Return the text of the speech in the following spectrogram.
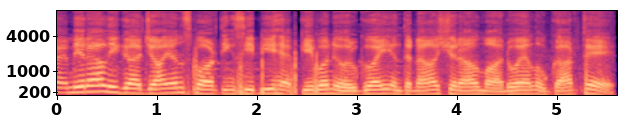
Primeira Liga giant Sporting CP have given Uruguay international Manuel Ugarte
